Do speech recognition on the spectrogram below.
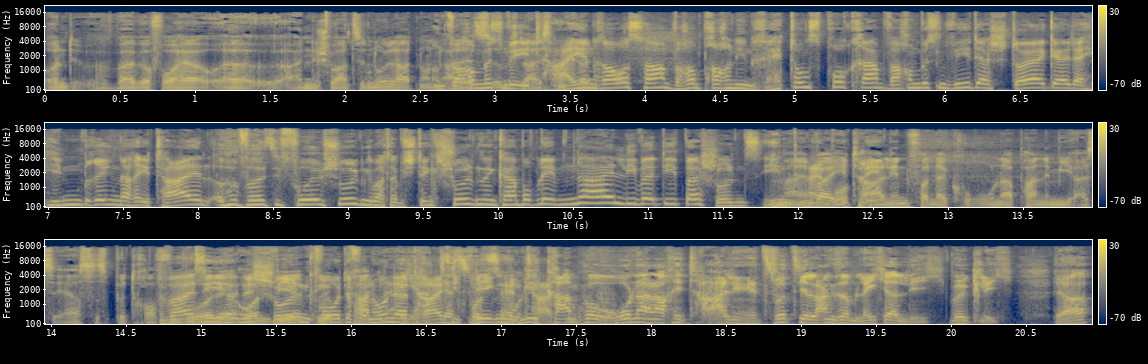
Und weil wir vorher äh, eine schwarze Null hatten und, Und warum müssen wir Italien können. raushauen? Warum brauchen die ein Rettungsprogramm? Warum müssen wir da Steuergelder hinbringen nach Italien? Oh, weil sie vorher Schulden gemacht haben. Ich denke, Schulden sind kein Problem. Nein, lieber Dietmar, Schulden sind Nein, ein weil Problem. Italien von der Corona-Pandemie als erstes betroffen Weil sie wurde. eine und wir Schuldenquote von hatten. 130 ja, deswegen Prozent kam. Corona nach Italien. Jetzt wird's hier langsam lächerlich, wirklich. Ja,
